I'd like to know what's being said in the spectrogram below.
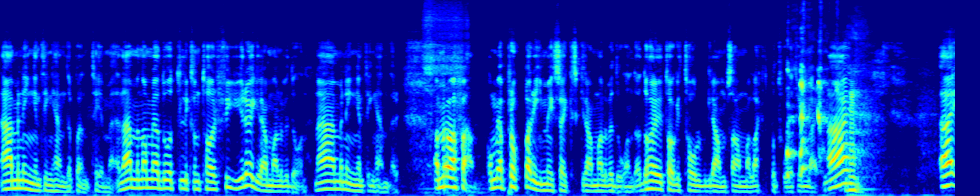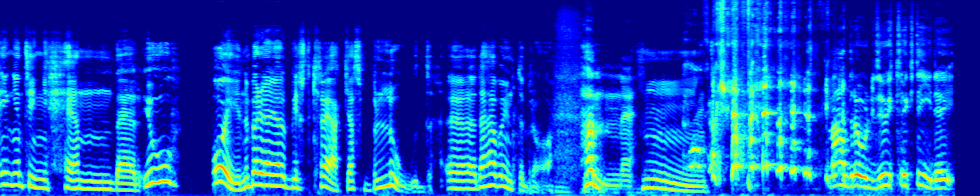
Nej men ingenting händer på en timme. Nej men om jag då liksom tar fyra gram Alvedon. Nej men ingenting händer. Ja men vad fan, om jag proppar i mig sex gram Alvedon då, då har jag ju tagit 12 gram sammanlagt på två timmar. Nej. Nej, ingenting händer. Jo, oj, nu börjar jag visst kräkas blod. Eh, det här var ju inte bra. Hem! Hmm. Med andra ord, du tryckte i dig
